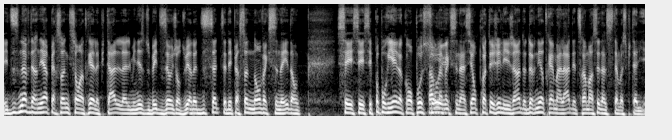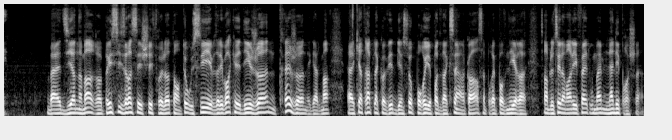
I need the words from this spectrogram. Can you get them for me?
Les 19 dernières personnes qui sont entrées à l'hôpital, le ministre Dubé disait aujourd'hui, il y en a 17 c'est des personnes non vaccinées. Donc, c'est pas pour rien qu'on pousse Ah sur la vaccination, protéger les gens de devenir très malades et de se ramasser dans le système hospitalier. Ben, Diane Amar euh, précisera ces chiffres-là tantôt aussi. Vous allez voir qu'il y a des jeunes, très jeunes également, euh, qui attrapent la COVID. Bien sûr, pour eux, il n'y a pas de vaccin encore. Ça pourrait pas venir, euh, semble-t-il, avant les fêtes ou même l'année prochaine.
